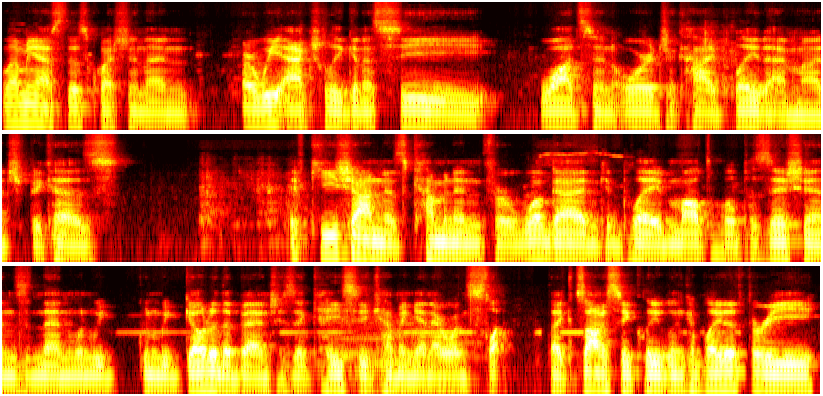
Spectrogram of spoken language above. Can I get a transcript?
Let me ask this question then: Are we actually going to see Watson or Jakai play that much? Because if Kyshawn is coming in for Wooga and can play multiple positions, and then when we when we go to the bench, is it Casey coming in? Everyone's sl- like, it's obviously Cleveland can play the three.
